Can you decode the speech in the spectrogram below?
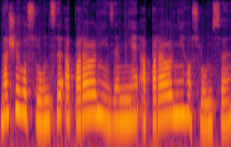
našeho slunce a paralelní země a paralelního slunce,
